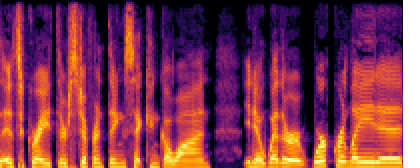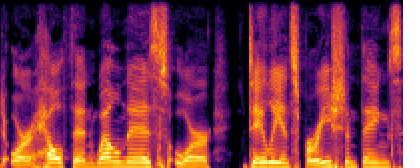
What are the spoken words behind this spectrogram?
it's great. There's different things that can go on, you know, whether work related or health and wellness or daily inspiration things.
